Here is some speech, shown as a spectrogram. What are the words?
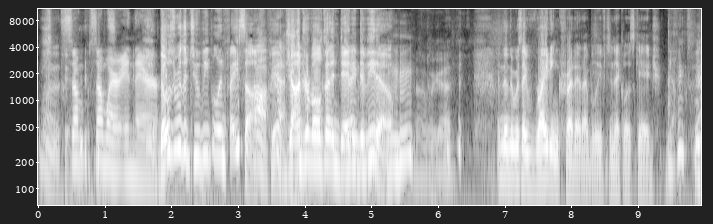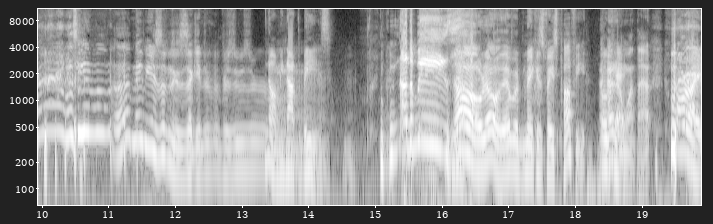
one of the two. Some somewhere in there. Those were the two people in Face Off. Off, yes. John Travolta and Danny Danny DeVito. oh my god. And then there was a writing credit, I believe, to Nicolas Cage. I think so. Yeah, was he involved? Uh, maybe he's an executive producer No, I mean not the bees. Not the bees. no no that would make his face puffy i Okay. don't want that All right.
